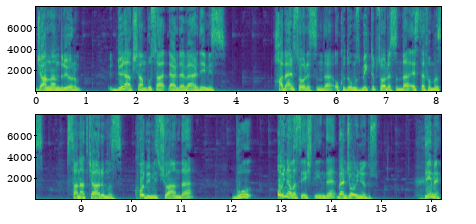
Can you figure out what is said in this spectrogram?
Canlandırıyorum. Dün akşam bu saatlerde verdiğimiz haber sonrasında okuduğumuz mektup sonrasında esnafımız, sanatkarımız, kobimiz şu anda bu oyun havası eşliğinde bence oynuyordur. Değil mi?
